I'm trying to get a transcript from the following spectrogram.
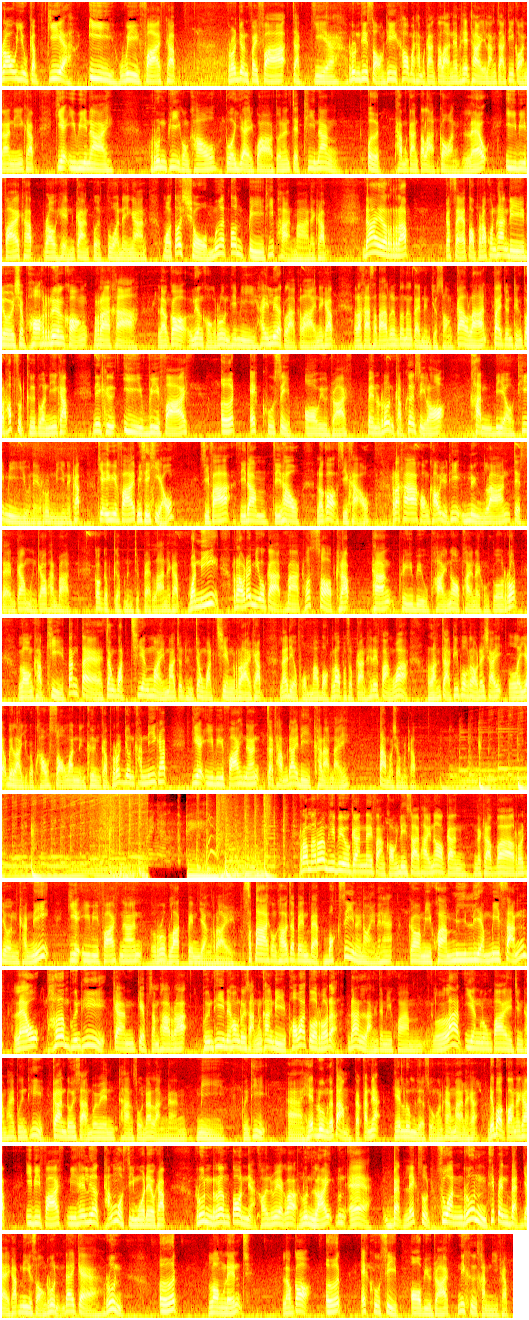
เราอยู่กับเกียร์ EV5 ครับ รถยนต์ไฟฟ้าจากเกียร์รุ่นที่ 2 ที่เข้ามาทำการตลาดในประเทศไทยหลังจากที่ก่อนหน้านี้ครับ เกียร์ EV9 รุ่นพี่ของเขาตัวใหญ่กว่าตัวนั้น 7 ที่นั่ง เปิดทำการตลาดก่อนแล้ว EV5 ครับ เราเห็นการเปิดตัวในงานมอเตอร์โชว์เมื่อต้นปีที่ผ่านมานะครับ ได้รับกระแสตอบรับค่อนข้างดี โดยเฉพาะเรื่องของราคา แล้วก็เรื่องของรุ่นที่มีให้เลือกหลากหลายนะครับ ราคาสตาร์ทเริ่มต้นตั้งแต่ 1.29 ล้าน ไปจนถึงตัวท็อปสุดคือตัวนี้ครับ นี่คือ EV5 Earth Exclusive All Wheel Drive เป็นรุ่นขับเคลื่อน 4 ล้อ คันเดียวที่มีอยู่ในรุ่นนี้นะครับ เกียร์ EV5 มีสีเขียว สีฟ้า สีดำ สีเทา แล้วก็สีขาว ราคาของเขาอยู่ที่ 1 7 9 9 0 0 0 บาท ก็เกือบเกือบ 1.8 ล้านนะครับ วันนี้เราได้มีโอกาสมาทดสอบครับทั้งพรีวิวภายนอกภายในของตัวรถ ลองขับขี่ตั้งแต่จังหวัดเชียงใหม่มาจนถึงจังหวัดเชียงรายครับ และเดี๋ยวผมมาบอกเล่าประสบการณ์ให้ได้ฟังว่า หลังจากที่พวกเราได้ใช้ระยะเวลาอยู่กับเขา 2 วัน 1 คืนกับรถยนต์คันนี้ครับเกียร์ EV5 นั้นจะทำได้ดีขนาดไหน ตามมาชมกันครับเรามาเริ่มพรีวิวกันในฝั่งของดีไซน์ภายนอกกันนะครับว่ารถยนต์คันนี้ เกียร์ EV5 นั้นรูปลักษณ์เป็นอย่างไร สไตล์ของเขาจะเป็นแบบบ็อกซี่หน่อยๆนะฮะ ก็มีความมีเหลี่ยมมีสัน แล้วเพิ่มพื้นที่การเก็บสัมภาระพื้นที่ในห้องโดยสารค่อนข้างดี เพราะว่าตัวรถอะด้านหลังจะมีความลาดเอียงลงไป จึงทำให้พื้นที่การโดยสารบริเวณทางโซนด้านหลังนั้น มีพื้นที่เฮดรูมเหลือต่ำแต่คันเนี้ยเฮดรูมเหลือสูงค่อนข้างมากนะครับเดี๋ยวบอกก่อนนะครับ EV5 มีให้เลือกทั้งหมด 4 โมเดลครับ รุ่นเริ่มต้นเนี่ยเขาเรียกว่ารุ่น Light รุ่นแอร์แบตเล็กสุด ส่วนรุ่นที่เป็นแบตใหญ่ครับ มีอยู่ 2 รุ่นได้แก่รุ่น Earth Long Range แล้วก็ Earth Exclusive All Wheel Drive นี่คือคันนี้ครับ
